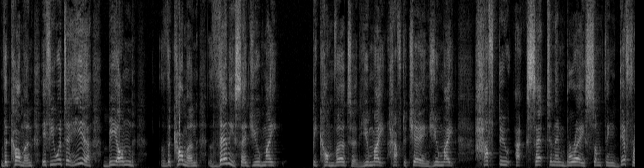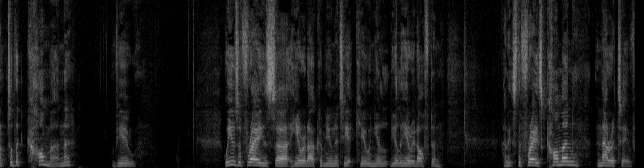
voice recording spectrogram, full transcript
the common, if you were to hear beyond the common, then he said you might be converted. You might have to change. You might have to accept and embrace something different to the common view. We use a phrase uh, here at our community at Q, and you'll, you'll hear it often. And it's the phrase common narrative.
